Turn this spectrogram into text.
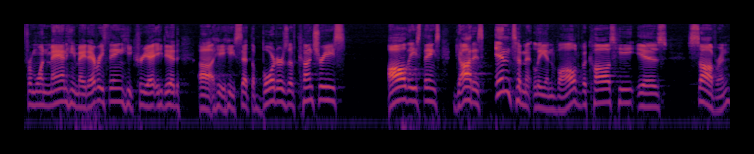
from one man, he made everything. He create, he did, uh, he, he set the borders of countries. All these things, God is intimately involved because he is sovereign.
